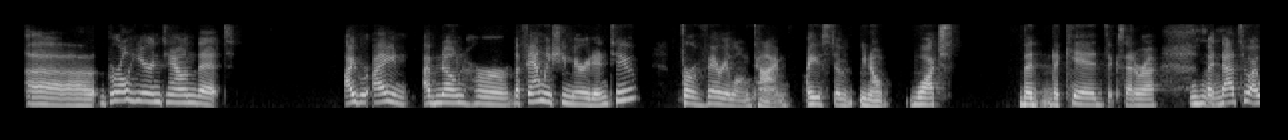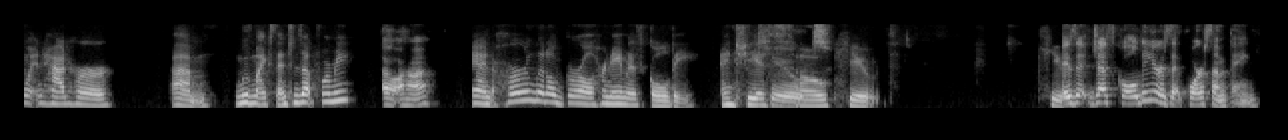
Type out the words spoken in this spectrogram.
a girl here in town that I I I've known her the family she married into for a very long time. I used to, you know, watch the the kids, etc. But Mhm. that's who I went and had her um move my extensions up for me. oh, uh huh. And her little girl, her name is Goldie, and she is so cute. Cute. Is it just Goldie or is it for something?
